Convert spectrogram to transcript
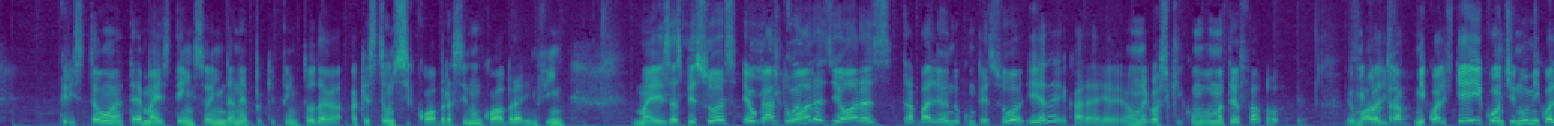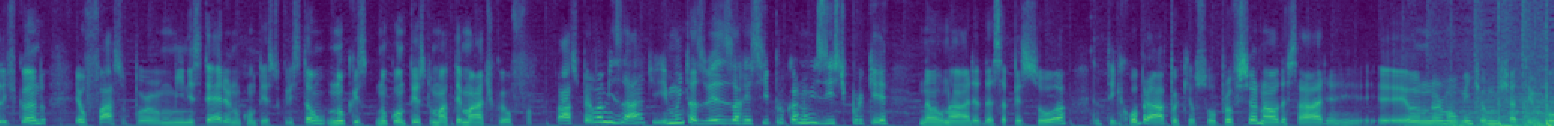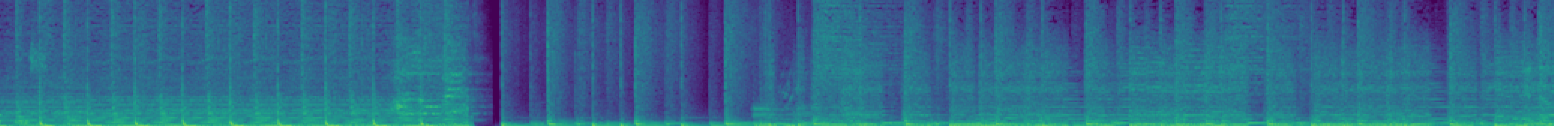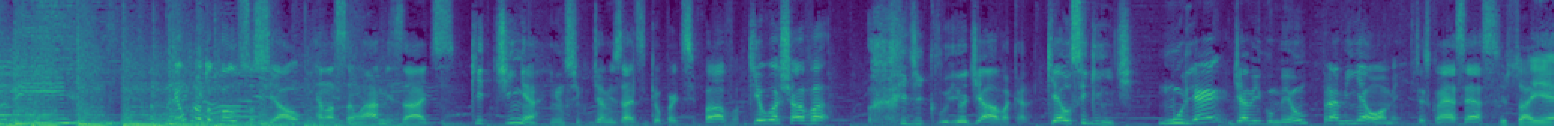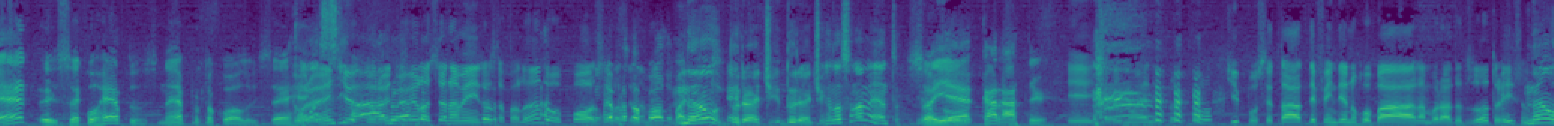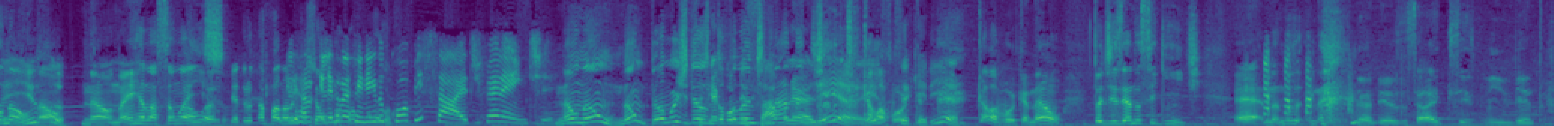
cristão é até mais tenso ainda, né? Porque tem toda a questão de se cobra, se não cobra, enfim. Mas as pessoas, eu E- e gasto quando- horas e horas trabalhando com pessoas, e, é, cara, é um negócio que, como o Matheus falou, eu me, quali- tra- me qualifiquei e continuo me qualificando. Eu faço por um ministério no contexto cristão, no, no contexto matemático eu fa- faço pela amizade. E muitas vezes a recíproca não existe porque, não, na área dessa pessoa eu tenho que cobrar, porque eu sou profissional dessa área. E eu normalmente eu me chateio um pouco com isso. Social em relação a amizades que tinha em um ciclo de amizades que eu participava que eu achava ridículo e odiava, cara. Que é o seguinte: mulher de amigo meu, pra mim é homem. Vocês conhecem essa? Isso aí é. Isso é correto, isso não é protocolo. Isso é. Durante, Ah, durante o é relacionamento, você tá falando? Ou pós Não é protocolo, mas- Não, durante, durante o relacionamento. Isso Eu aí tô- é caráter. E isso aí não é nem protocolo. tipo, você tá defendendo roubar a namorada dos outros, é isso? Não, É não, isso? não. Não, não é em relação a Não, isso. O Pedro tá falando Ele, que isso é um ele tá defendendo cobiçar, é diferente. Não, não, não, pelo amor de Deus, Você não tô falando de a nada mulher de- alheia? É Cala a isso que boca. você queria? Cala a boca, não. Tô dizendo o seguinte. É, no- no- meu Deus do céu, olha o que vocês me inventam.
